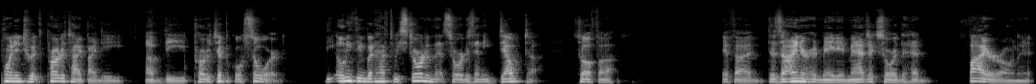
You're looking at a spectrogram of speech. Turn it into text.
pointed to its prototype ID of the prototypical sword. The only thing that would have to be stored in that sword is any delta. So if a if a designer had made a magic sword that had fire on it,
